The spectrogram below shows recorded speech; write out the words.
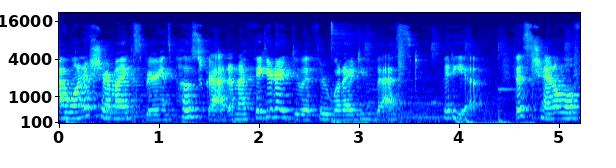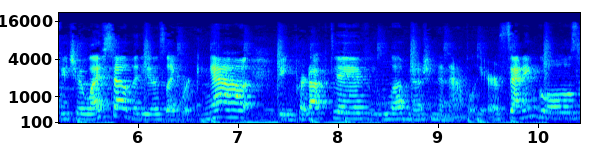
I want to share my experience post-grad and I figured I'd do it through what I do best, video. This channel will feature lifestyle videos like working out, being productive, we love Notion and Apple here, setting goals,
